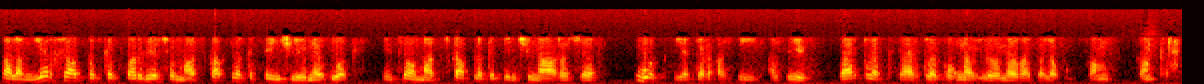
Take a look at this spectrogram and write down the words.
sal meer geld beskikbaar wees vir maatskaplike pensioene ook en sal maatskaplike pensionaarsse ook beter as die as die werklik werklik hongerlone wat hulle ontvang kan kry.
